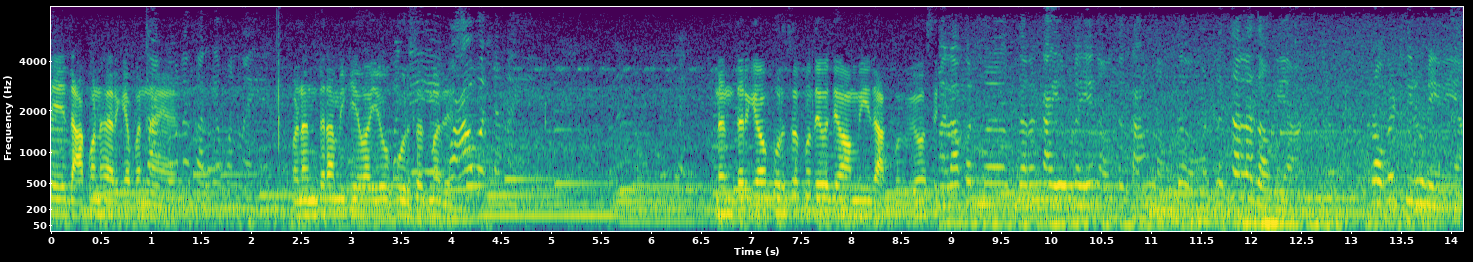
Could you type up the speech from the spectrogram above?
ते दाखवण्यासारख्या पण नाही पण नंतर आम्ही केव्हा येऊ फुर्सतमध्ये? वाटलं नाही. नंतर केव्हा फुर्सतमध्ये तेव्हा आम्ही दाखवू व्यवस्थित मला पण जरा काही एवढं हे नव्हतं काम नव्हतं. म्हटलं चला जाऊया. प्रॉफिट फिरून येऊया.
